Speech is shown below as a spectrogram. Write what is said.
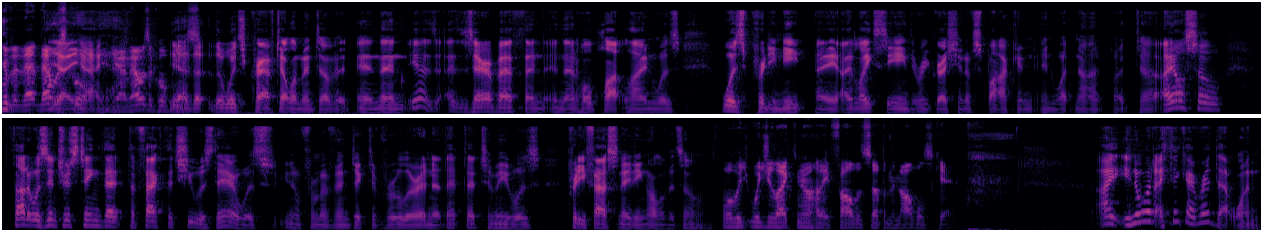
that that was yeah, cool. yeah, yeah, yeah, that was a cool piece. Yeah, the, the witchcraft element of it, and then yeah, Z- Zarabeth and, and that whole plot line was was pretty neat. I, I like seeing the regression of Spock and and whatnot, but uh, I also thought it was interesting that the fact that she was there was you know from a vindictive ruler, and that that to me was pretty fascinating all of its own. well, would, would you like to know how they follow this up in the novels, Ken? I you know what I think I read that one.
